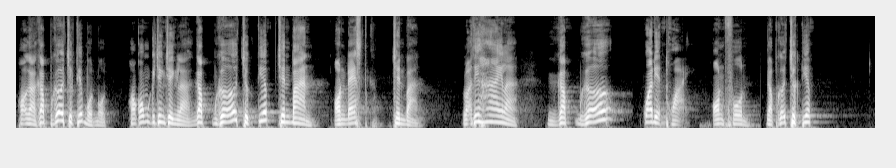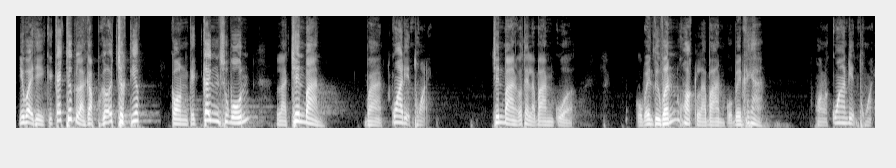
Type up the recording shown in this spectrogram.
Họ là gặp gỡ trực tiếp một một. Họ có một cái chương trình là gặp gỡ trực tiếp trên bàn, on desk, trên bàn. Loại thứ hai là gặp gỡ qua điện thoại, on phone, gặp gỡ trực tiếp. Như vậy thì cái cách thức là gặp gỡ trực tiếp. Còn cái kênh số 4 là trên bàn và qua điện thoại. Trên bàn có thể là bàn của của bên tư vấn hoặc là bàn của bên khách hàng hoặc là qua điện thoại.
